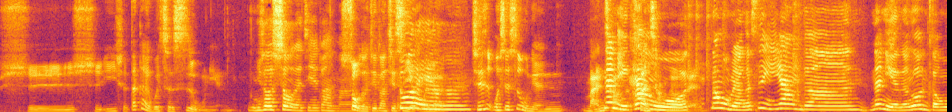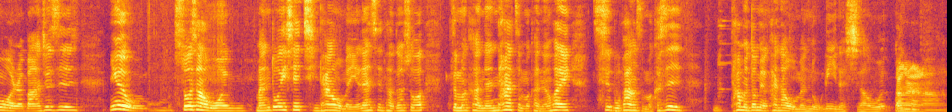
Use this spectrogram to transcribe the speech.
十十一十，大概也维持四五年。你说瘦的阶段吗？瘦的阶段其实也维了，啊、其实维持四五年蛮长。那你看我，对对那我们两个是一样的啊。那你也能够懂我了吧？就是因为我说实话，我蛮多一些其他我们也认识的都说，怎么可能？他怎么可能会吃不胖什么？可是。他们都没有看到我们努力的时候，我当然啦。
